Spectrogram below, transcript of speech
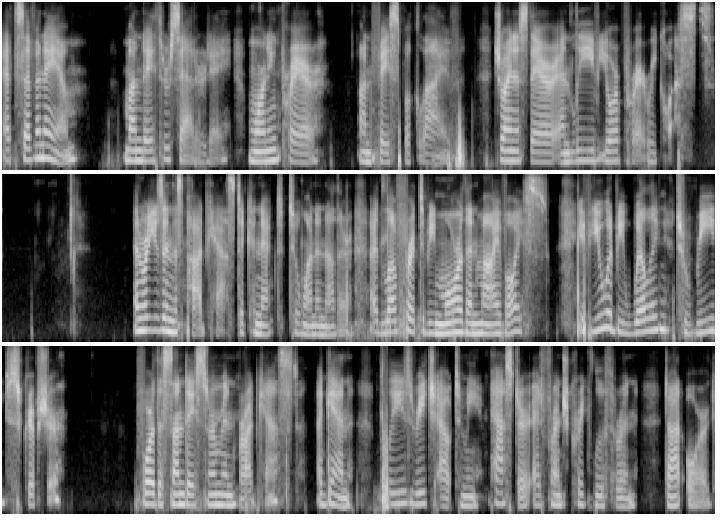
at 7 a.m. Monday through Saturday, morning prayer on Facebook Live. Join us there and leave your prayer requests. And we're using this podcast to connect to one another. I'd love for it to be more than my voice. If you would be willing to read scripture for the Sunday sermon broadcast, again, please reach out to me, pastor at FrenchCreekLutheran.org,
